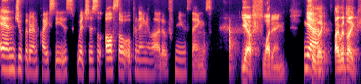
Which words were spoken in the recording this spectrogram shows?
and Jupiter and Pisces, which is also opening a lot of new things. Yeah flooding Yeah. so like i would like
